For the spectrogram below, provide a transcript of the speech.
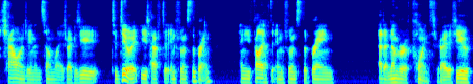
challenging in some ways right? Because you to do it you'd have to influence the brain and you'd probably have to influence the brain at a number of points right? If you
